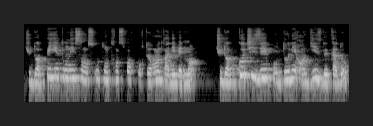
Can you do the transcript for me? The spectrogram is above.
tu dois payer ton essence ou ton transport pour te rendre à l'événement. Tu dois cotiser pour donner en guise de cadeau,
